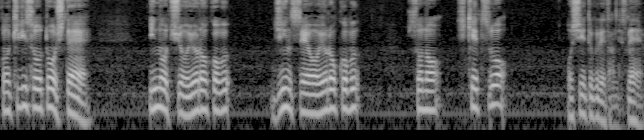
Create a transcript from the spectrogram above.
このキリストを通して命を喜ぶ人生を喜ぶその秘訣を教えてくれたんですね。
